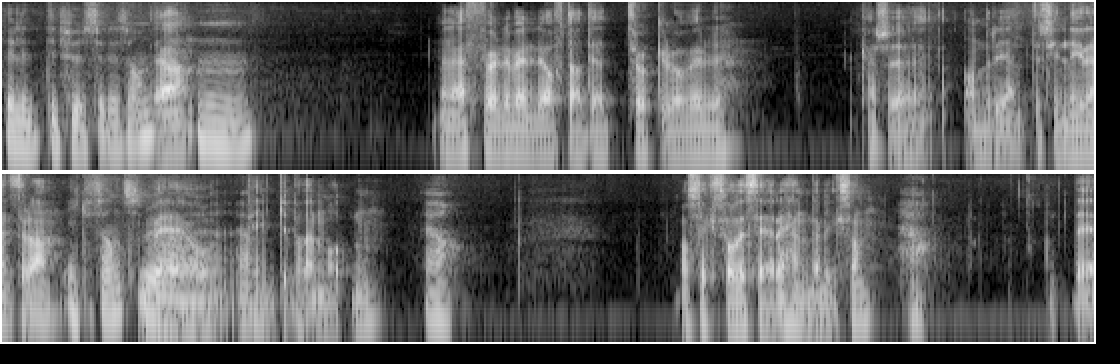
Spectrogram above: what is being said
Litt diffuse, liksom? Ja. Mm. Men jeg føler veldig ofte at jeg tråkker over kanskje andre jenter sine grenser. da. Ikke sant? Ved å ja. tenke på den måten. Ja. Og seksualisere henne, liksom. Ja. Det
